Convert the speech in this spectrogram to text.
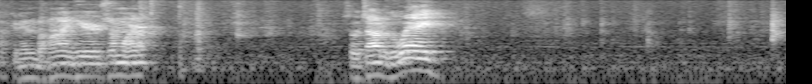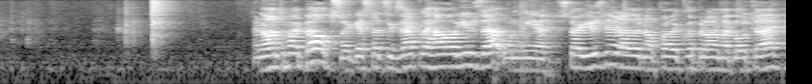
Tuck it in behind here somewhere. So it's out of the way. and onto my belt. So I guess that's exactly how I'll use that when we uh, start using it, other than I'll probably clip it on my bow tie.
